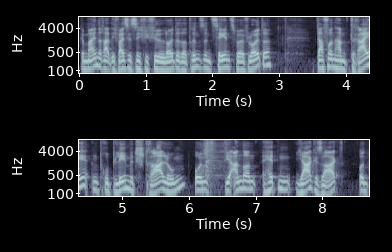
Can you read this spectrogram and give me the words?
Gemeinderat, ich weiß jetzt nicht, wie viele Leute da drin sind, 10, 12 Leute. Davon haben drei ein Problem mit Strahlung und die anderen hätten Ja gesagt und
